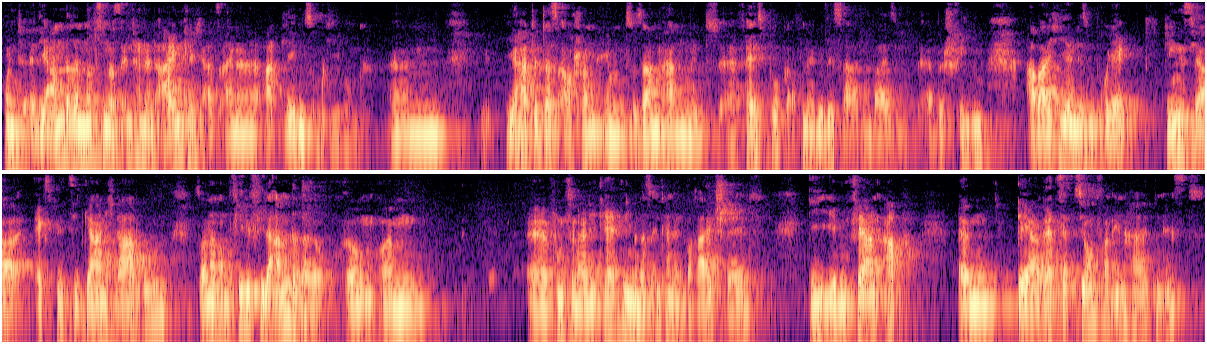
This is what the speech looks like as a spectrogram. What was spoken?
Und äh, die anderen nutzen das Internet eigentlich als eine Art Lebensumgebung. Ähm, ihr hattet das auch schon im Zusammenhang mit äh, Facebook auf eine gewisse Art und Weise äh, beschrieben. Aber hier in diesem Projekt ging es ja explizit gar nicht darum, sondern um viele, viele andere um, um, äh, Funktionalitäten, die mir das Internet bereitstellt, die eben fernab ähm, der Rezeption von Inhalten ist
